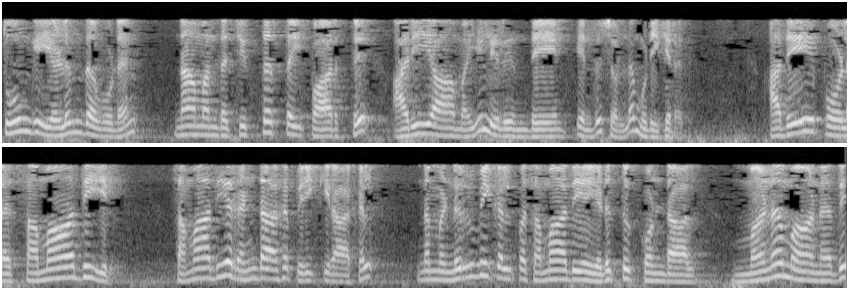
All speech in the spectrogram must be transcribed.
தூங்கி எழுந்தவுடன் நாம் அந்த சித்தத்தை பார்த்து அறியாமையில் இருந்தேன் என்று சொல்ல முடிகிறது. அதே போல சமாதியில் சமாதியை ரெண்டாக பிரிக்கிறார்கள். நம்ம நிர்விகல்ப சமாதியை எடுத்துக்கொண்டால் மனமானது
